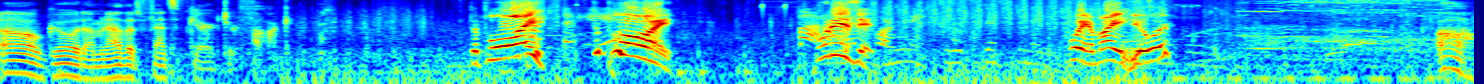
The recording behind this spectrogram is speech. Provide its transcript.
Oh, good. I'm another defensive character. Fuck. Deploy! Deploy! What is it? Wait, am I a healer? Oh,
